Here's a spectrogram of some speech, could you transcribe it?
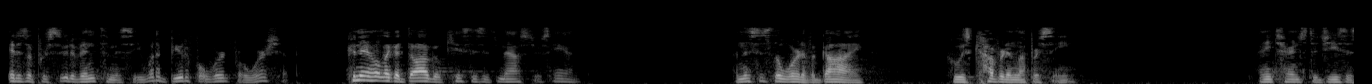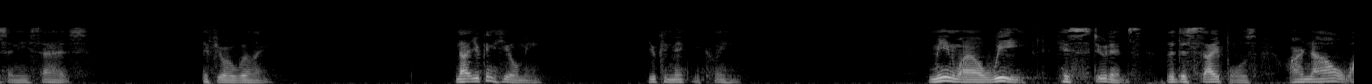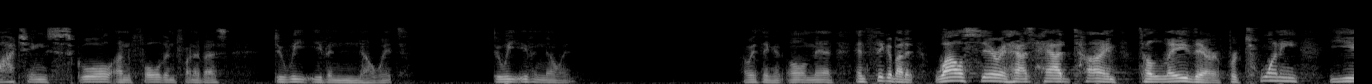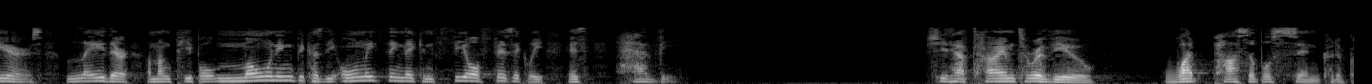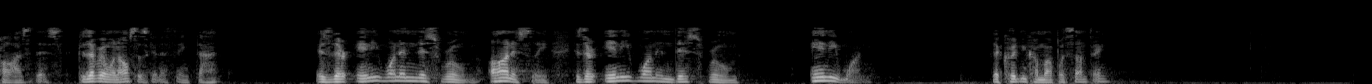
It is a pursuit of intimacy. What a beautiful word for worship. Kuneo like a dog who kisses its master's hand. And this is the word of a guy who is covered in leprosy. And he turns to Jesus and he says, If you are willing, not you can heal me, you can make me clean. Meanwhile, we, his students, the disciples, are now watching school unfold in front of us. Do we even know it? Do we even know it? Are we thinking, oh man? And think about it. While Sarah has had time to lay there for 20 years, lay there among people moaning because the only thing they can feel physically is heavy. She'd have time to review what possible sin could have caused this? Because everyone else is going to think that. Is there anyone in this room, honestly, is there anyone in this room, anyone, that couldn't come up with something?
